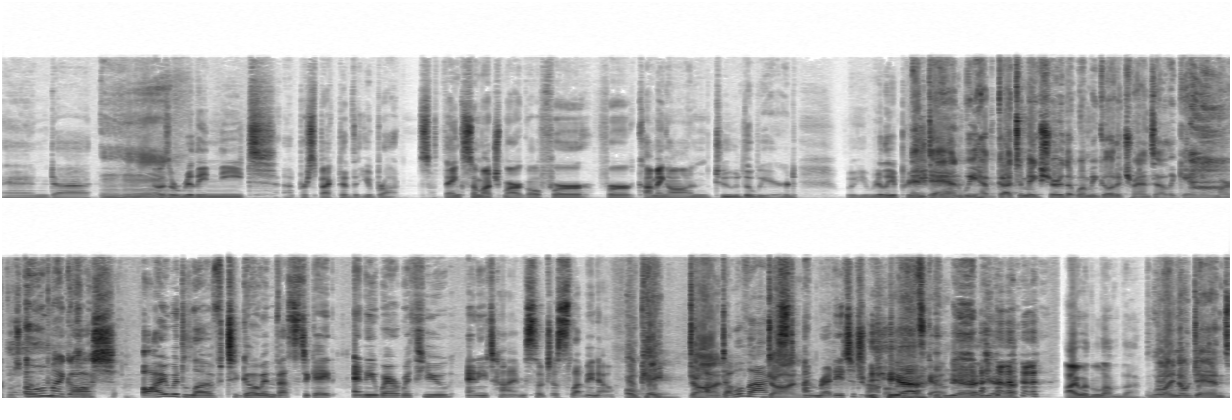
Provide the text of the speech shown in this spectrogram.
And uh, that was a really neat uh, perspective that you brought. So thanks so much, Margo, for for coming on to the weird. We really appreciate it. and Dan, it. we have got to make sure that when we go to Trans Allegheny, Marco's. Oh my gosh. I would love to go investigate anywhere with you anytime. So just let me know. Okay, done. I'm double vaxxed. Done. I'm ready to travel. Yeah, Let's go. yeah, yeah. I would love that. well, I know Dan's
